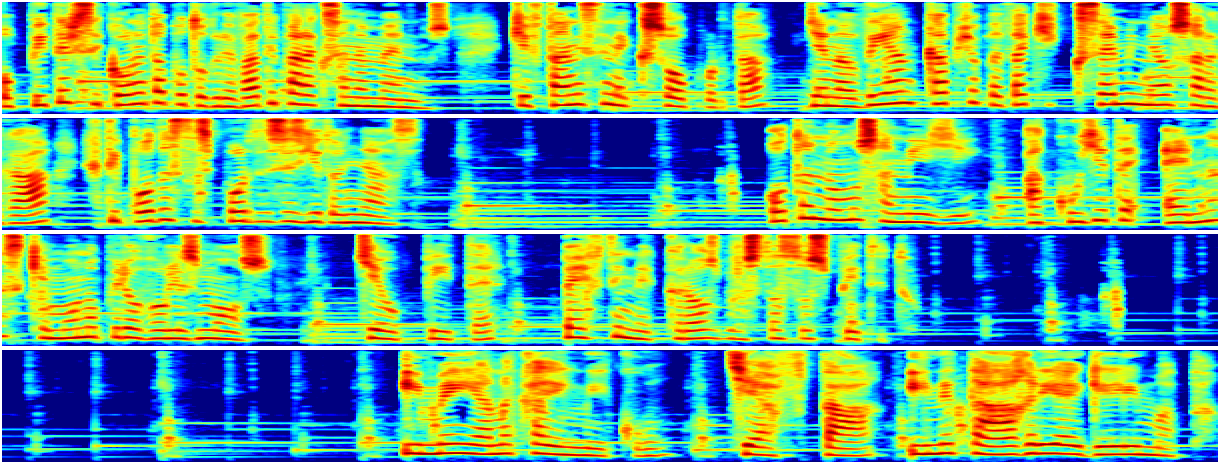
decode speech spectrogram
ο Πίτερ σηκώνεται από το κρεβάτι παραξενεμένος και φτάνει στην εξώπορτα για να δει αν κάποιο παιδάκι ξέμεινε ως αργά χτυπώντας τις πόρτες της γειτονιάς. Όταν όμως ανοίγει, ακούγεται ένας και μόνο πυροβολισμός και ο Πίτερ πέφτει νεκρός μπροστά στο σπίτι του. Είμαι η Άννα Καλνίκου και αυτά είναι τα άγρια εγκλήματα.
